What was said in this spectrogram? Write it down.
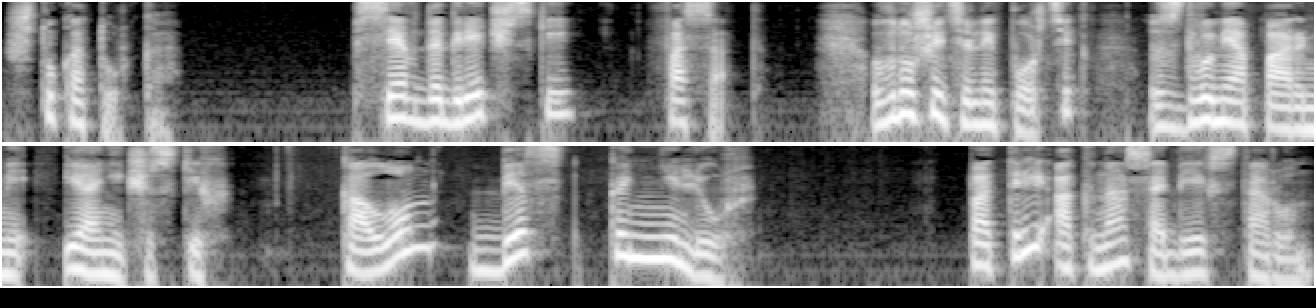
штукатурка. Псевдогреческий фасад. Внушительный портик с двумя парами ионических колонн без каннелюр. По три окна с обеих сторон.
